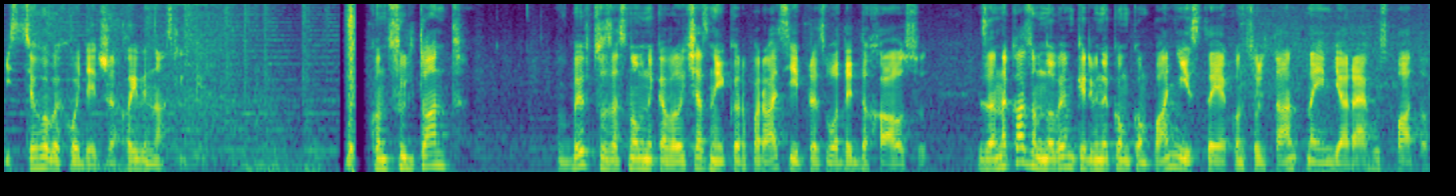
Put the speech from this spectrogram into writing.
і з цього виходять жахливі наслідки. Консультант Вбивство засновника величезної корпорації призводить до хаосу. За наказом новим керівником компанії стає консультант на ім'я Регус Патов.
